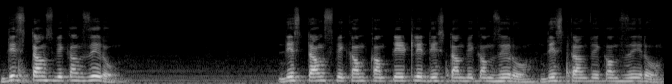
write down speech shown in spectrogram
this terms become 0. This terms become completely, this term becomes 0. This term becomes 0.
